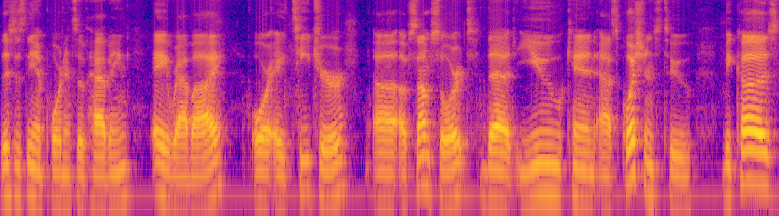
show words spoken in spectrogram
This is the importance of having a rabbi or a teacher uh, of some sort that you can ask questions to because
